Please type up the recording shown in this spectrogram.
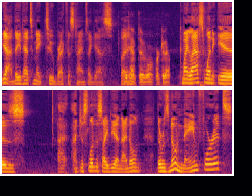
yeah, they'd have to make two breakfast times, I guess. But You'd have to work it out. my last one is I, I just love this idea, and I don't, there was no name for it,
